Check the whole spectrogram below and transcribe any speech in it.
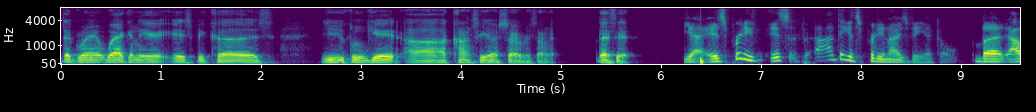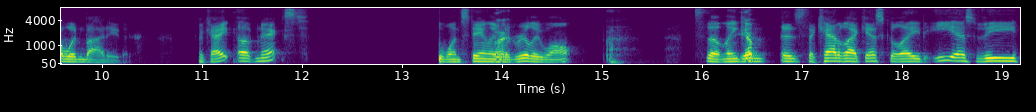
the Grand Wagoneer is because you can get uh, concierge service on it. That's it. Yeah, it's pretty. It's I think it's a pretty nice vehicle, but I wouldn't buy it either. Okay, up next, the one Stanley right. would really want. It's the Lincoln. It's the Cadillac Escalade ESV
